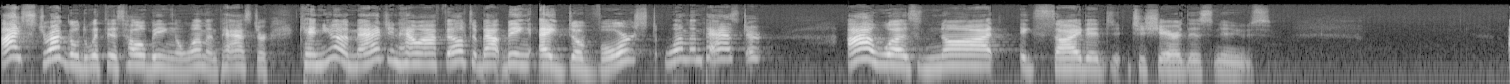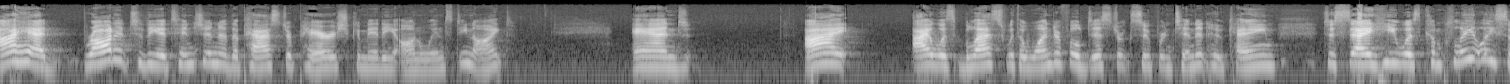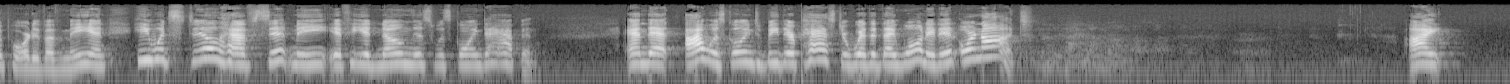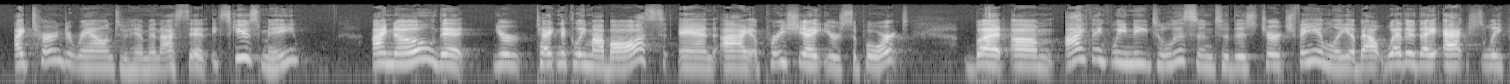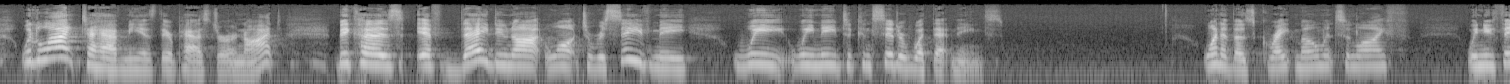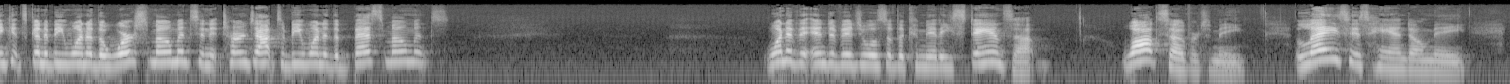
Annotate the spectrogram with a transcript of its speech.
I struggled with this whole being a woman pastor. Can you imagine how I felt about being a divorced woman pastor? I was not excited to share this news. I had brought it to the attention of the pastor parish committee on Wednesday night, and I I was blessed with a wonderful district superintendent who came to say he was completely supportive of me and he would still have sent me if he had known this was going to happen and that I was going to be their pastor whether they wanted it or not. I, I turned around to him and I said, Excuse me, I know that you're technically my boss and I appreciate your support, but um, I think we need to listen to this church family about whether they actually would like to have me as their pastor or not. Because if they do not want to receive me, we, we need to consider what that means. One of those great moments in life When you think it's going to be one of the worst moments and it turns out to be one of the best moments? One of the individuals of the committee stands up, walks over to me, lays his hand on me,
